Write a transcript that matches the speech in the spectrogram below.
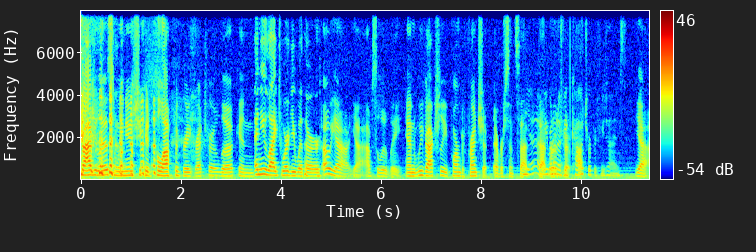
fabulous, and we knew she could pull off a great retro look. And, And you liked working with her. oh yeah, yeah, absolutely. And we've actually formed a friendship ever since that. yeah, that we went road on a trip. big car trip a few times. Yeah.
